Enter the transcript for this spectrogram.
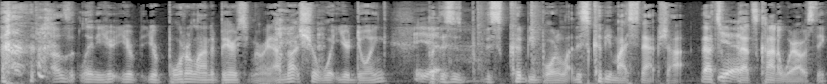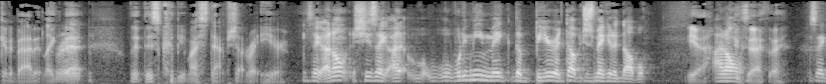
what? I was like, Lenny, you're, you're you're borderline embarrassing me right now. I'm not sure what you're doing, Yeah. but this is this could be borderline. This could be my snapshot. That's Yeah. that's kind of where I was thinking about it, like Right. that. That this could be my snapshot right here. It's like I don't. She's like, I, what do you mean make the beer a double? Just make it a double. Yeah, I don't- exactly. It's like,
